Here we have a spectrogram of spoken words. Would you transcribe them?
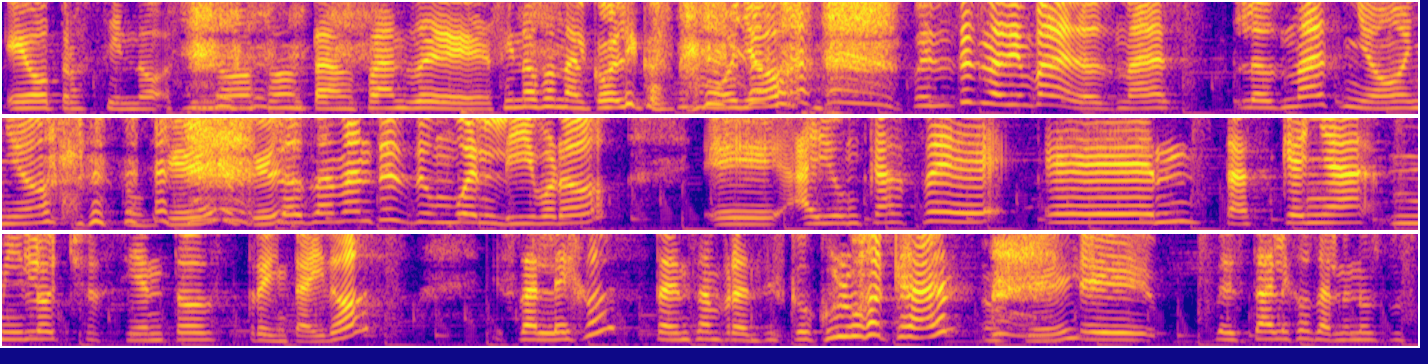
¿qué otros? Si no, si no son tan fans de, si no son alcohólicos como yo. Pues este es más bien para los más, los más ñoños, Ok, ok. los amantes de un buen libro. Eh, hay un café en Tasqueña 1832. Está lejos, está en San Francisco, Culhuacán. Eh, está lejos al menos pues,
